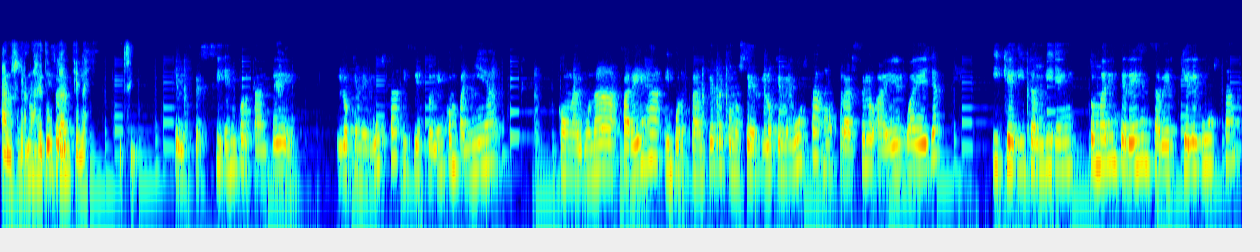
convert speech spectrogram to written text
A nosotros nos educan que, sí. que sí, es importante lo que me gusta y si estoy en compañía con alguna pareja, importante reconocer lo que me gusta, mostrárselo a él o a ella y, que, y también tomar interés en saber qué le gusta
